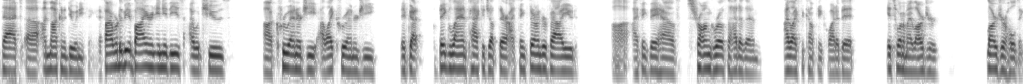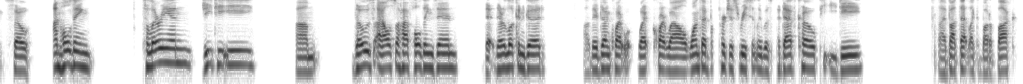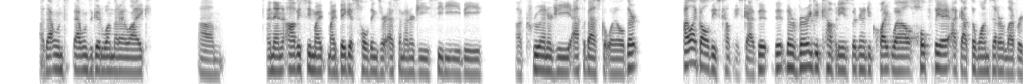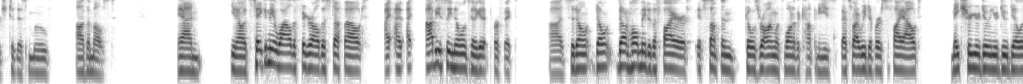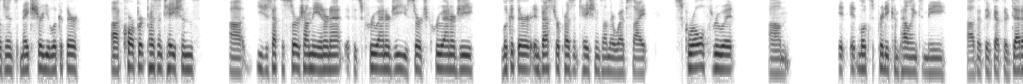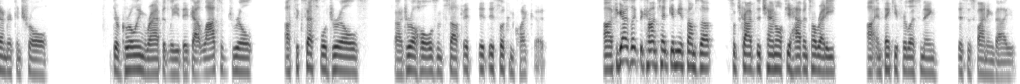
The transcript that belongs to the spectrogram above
that uh, I'm not going to do anything. If I were to be a buyer in any of these, I would choose uh, Crew Energy. I like Crew Energy. They've got a big land package up there. I think they're undervalued. Uh, I think they have strong growth ahead of them. I like the company quite a bit. It's one of my larger larger holdings. So I'm holding Tellurian, GTE. Um, those I also have holdings in. They're looking good. Uh, they've done quite quite well. Ones I purchased recently was Pedevco PED. I bought that like about a buck. Uh, that one's that one's a good one that I like. Um, and then obviously my my biggest holdings are SM Energy, CDEV, uh, Crew Energy, Athabasca Oil. They're I like all these companies, guys. They, they're very good companies. They're going to do quite well. Hopefully, I got the ones that are leveraged to this move uh, the most. And you know, it's taken me a while to figure all this stuff out. I, I, I obviously no one's going to get it perfect. Uh, so don't don't don't hold me to the fire if if something goes wrong with one of the companies. That's why we diversify out. Make sure you're doing your due diligence. Make sure you look at their uh, corporate presentations. Uh, you just have to search on the internet. If it's Crew Energy, you search Crew Energy. Look at their investor presentations on their website. Scroll through it. Um, it, it looks pretty compelling to me uh, that they've got their debt under control. They're growing rapidly. They've got lots of drill, uh, successful drills, uh, drill holes and stuff. It, it, it's looking quite good. Uh, if you guys like the content, give me a thumbs up. Subscribe to the channel if you haven't already. Uh, and thank you for listening. This is Finding Value.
